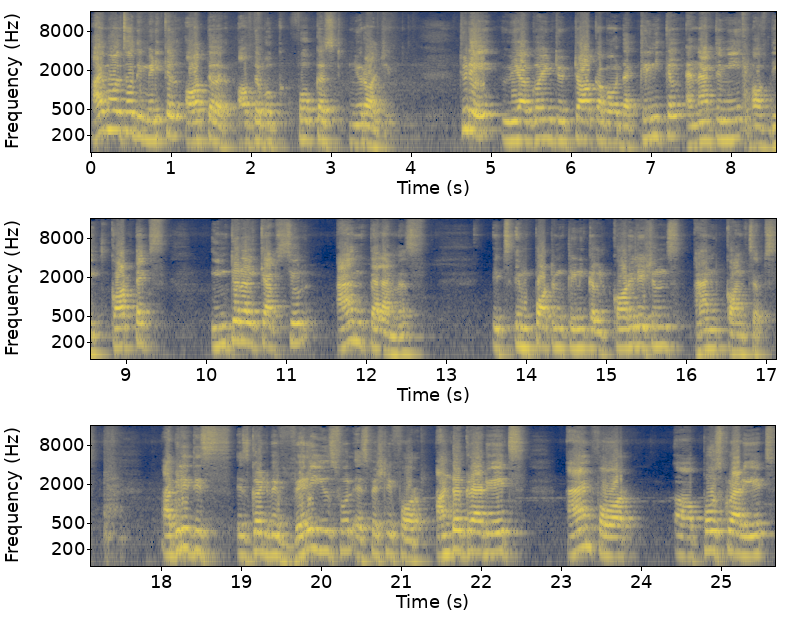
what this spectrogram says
I am also the medical author of the book Focused Neurology. Today we are going to talk about the clinical anatomy of the cortex, internal capsule and thalamus, its important clinical correlations and concepts. I believe this is going to be very useful especially for undergraduates and for uh, postgraduates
